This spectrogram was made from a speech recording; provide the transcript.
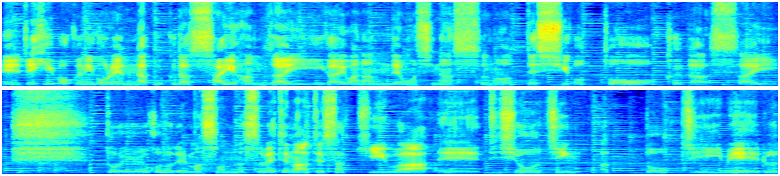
えー、ぜひ僕にご連絡ください。犯罪以外は何でもしますので仕事をください。ということで、まあ、そんな全ての宛先は、えー、自称人 at gmail.com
